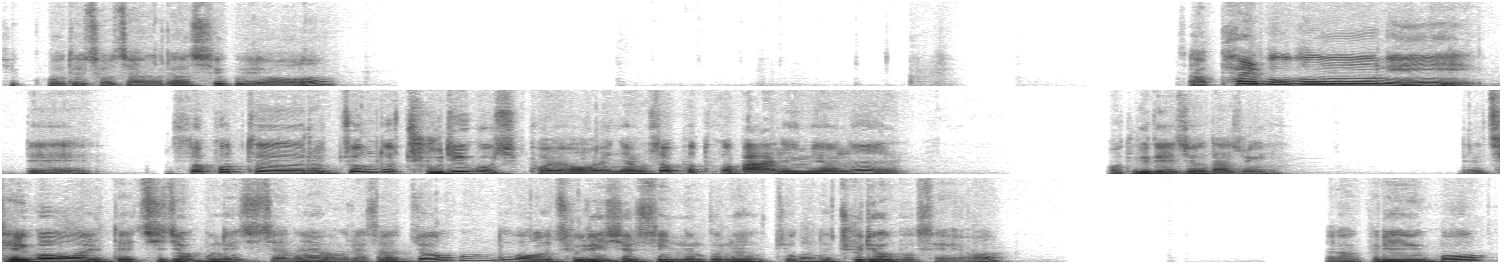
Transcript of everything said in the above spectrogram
G코드 저장을 하시고요. 자, 팔 부분이 네, 서포트를 좀 더 줄이고 싶어요. 왜냐하면 서포트가 많으면은 어떻게 되죠? 나중에 네, 제거할 때 지저분해지잖아요. 그래서 조금 더 줄이실 수 있는 분은 조금 더 줄여보세요. 자, 그리고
